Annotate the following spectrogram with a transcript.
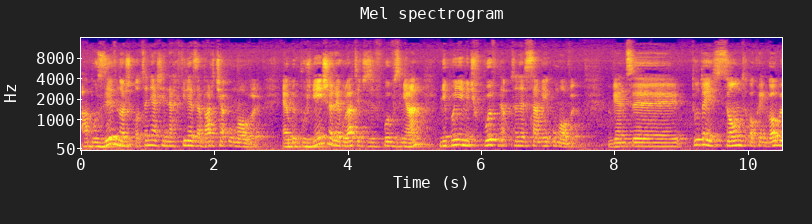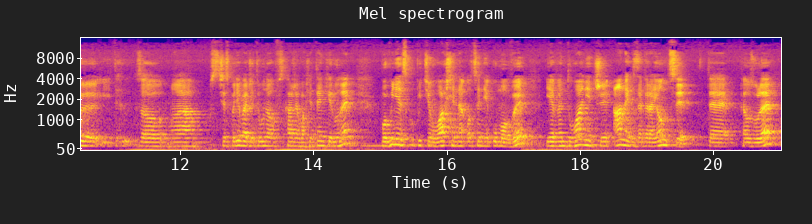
abuzywność ocenia się na chwilę zawarcia umowy. Jakby późniejsze regulacje czy wpływ zmian nie powinien mieć wpływ na ocenę samej umowy. Więc y, tutaj sąd okręgowy, i co ma się spodziewać, że Trybunał wskaże właśnie ten kierunek, powinien skupić się właśnie na ocenie umowy i ewentualnie czy aneks zawierający te klauzule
